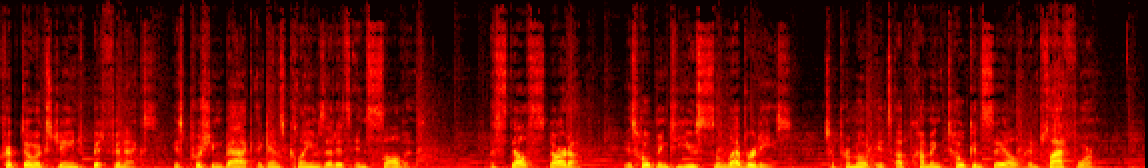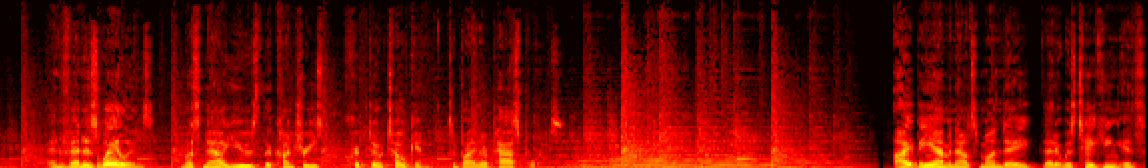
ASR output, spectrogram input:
Crypto exchange Bitfinex is pushing back against claims that it's insolvent. A stealth startup is hoping to use celebrities to promote its upcoming token sale and platform. And Venezuelans must now use the country's crypto token to buy their passports. IBM announced Monday that it was taking its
